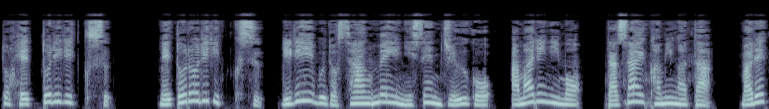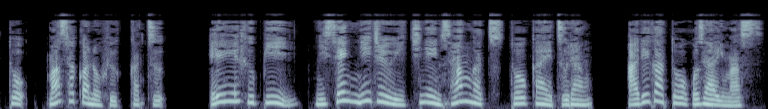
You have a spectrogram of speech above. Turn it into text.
Head Lyrics MetroLyrics、Retrieved 3 May 2015、あまりにも、ダサい髪型、マレット、まさかの復活。AFP、2021年3月10日閲覧。ありがとうございます。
